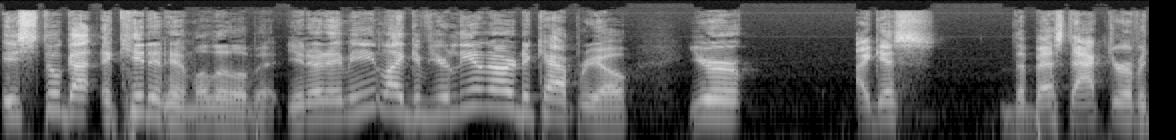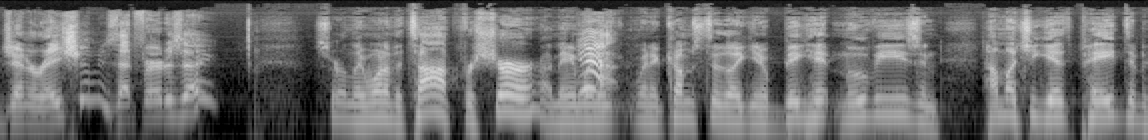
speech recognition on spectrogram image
is still got a kid in him a little bit. You know what I mean? Like, if you're Leonardo DiCaprio, you're, I guess, the best actor of a generation. Is that fair to say? Certainly one of the top for sure. I mean, when it, when it comes to like you know big hit movies and how much he gets paid to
